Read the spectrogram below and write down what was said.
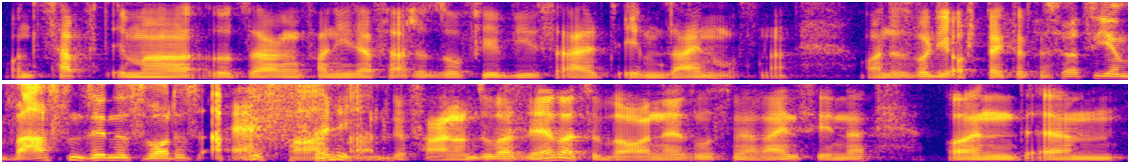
und zapft immer sozusagen von jeder Flasche so viel, wie es halt eben sein muss. Ne? Und das ist wirklich auch spektakulär. Das hört sich im wahrsten Sinne des Wortes abgefahren völlig an. abgefahren. Und sowas selber zu bauen, ne, das mussten wir reinziehen. Ne? Und ähm,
